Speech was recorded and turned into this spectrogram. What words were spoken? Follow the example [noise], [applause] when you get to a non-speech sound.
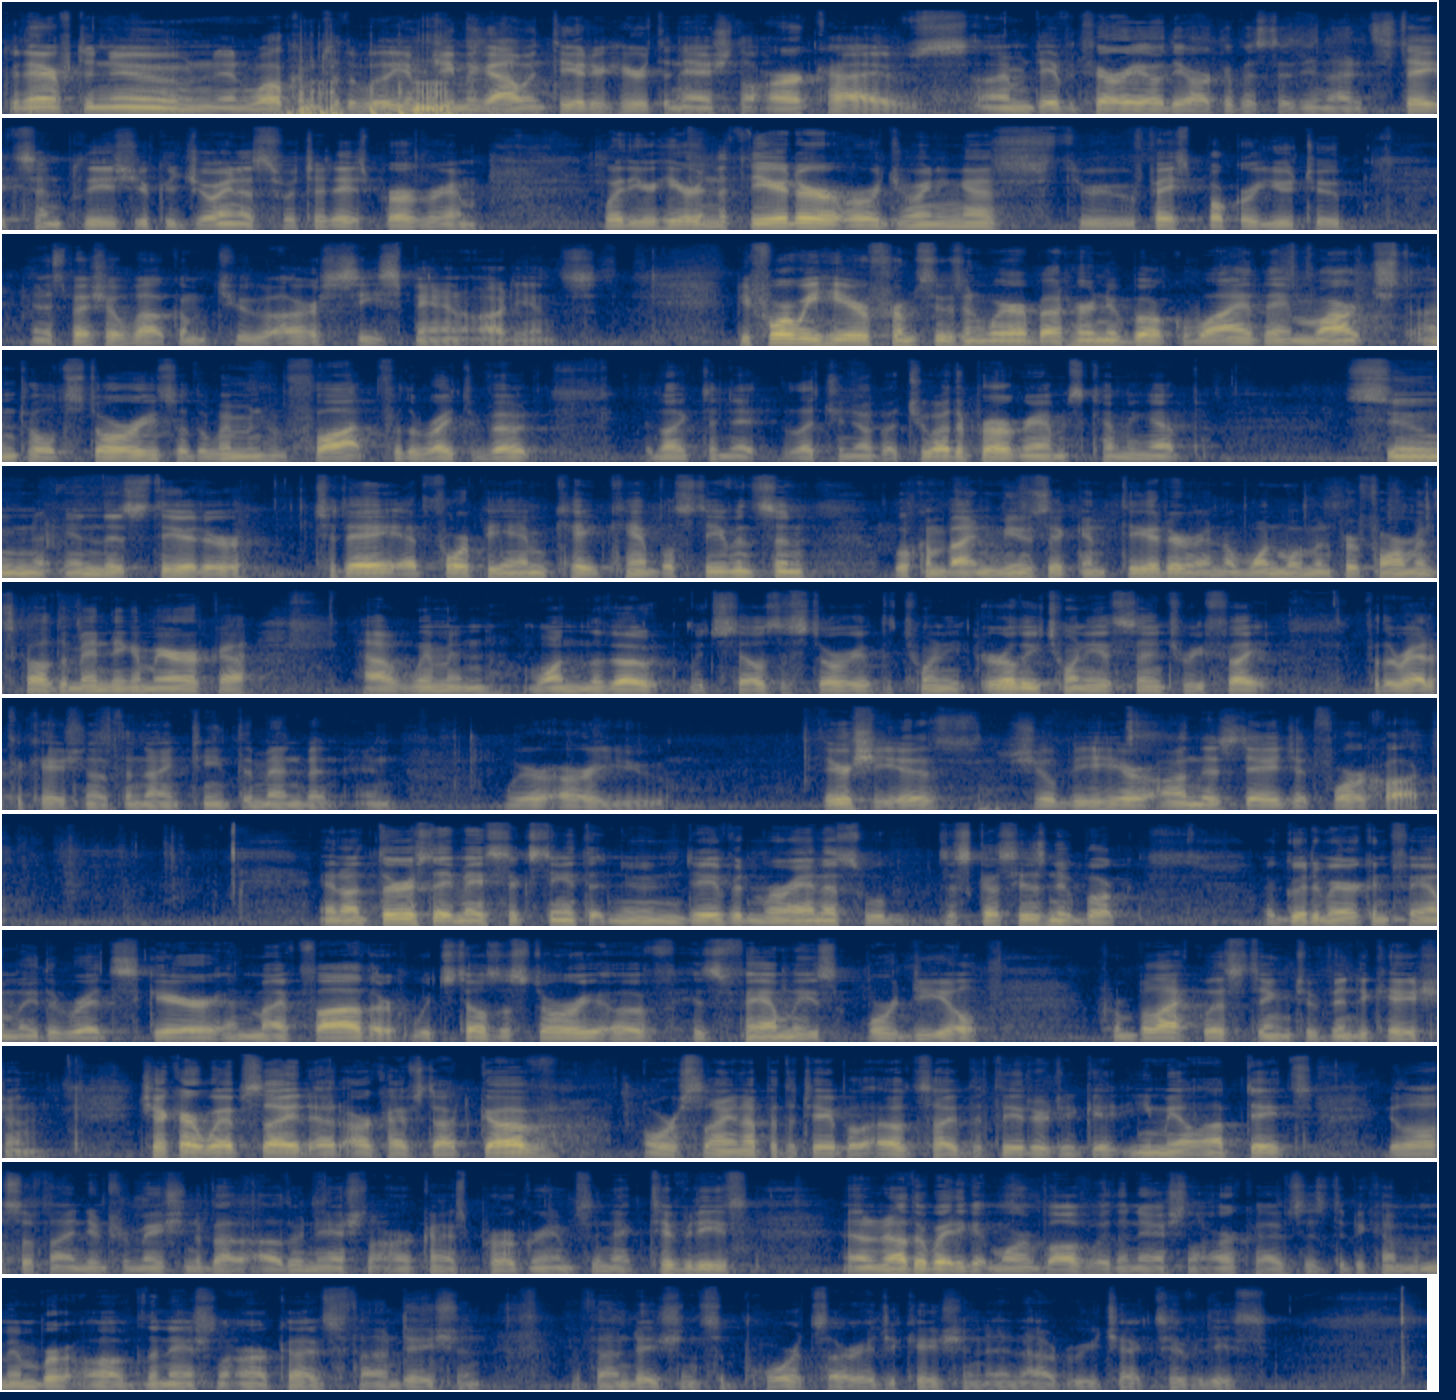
Good afternoon, and welcome to the William G. McGowan Theater here at the National Archives. I'm David Ferriero, the Archivist of the United States, and pleased you could join us for today's program, whether you're here in the theater or joining us through Facebook or YouTube, and a special welcome to our C-SPAN audience. Before we hear from Susan Ware about her new book, Why They Marched, Untold Stories of the Women Who Fought for the Right to Vote, I'd like to let you know about two other programs coming up soon in this theater. Today at 4 p.m., Kate Campbell Stevenson will combine music and theater in a one woman performance called Amending America How Women Won the Vote, which tells the story of the 20, early 20th century fight for the ratification of the 19th Amendment. And where are you? There she is. She'll be here on this stage at 4 o'clock. And on Thursday, May 16th at noon, David Maraniss will discuss his new book, a Good American Family, The Red Scare, and My Father, which tells the story of his family's ordeal from blacklisting to vindication. Check our website at archives.gov or sign up at the table outside the theater to get email updates. You'll also find information about other National Archives programs and activities. And another way to get more involved with the National Archives is to become a member of the National Archives Foundation. The foundation supports our education and outreach activities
